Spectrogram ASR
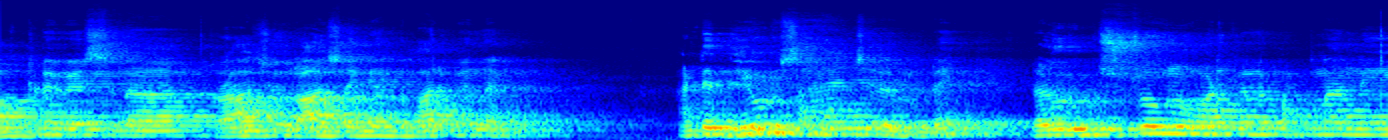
ముట్టడి వేసిన రాజు రాజు సైన్యానికి పారిపోయిందని అంటే దేవుడు సహాయం చేయాలంటే నలుగురు కుష్ఠరోగులు వాడుకునే పట్టణాన్ని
